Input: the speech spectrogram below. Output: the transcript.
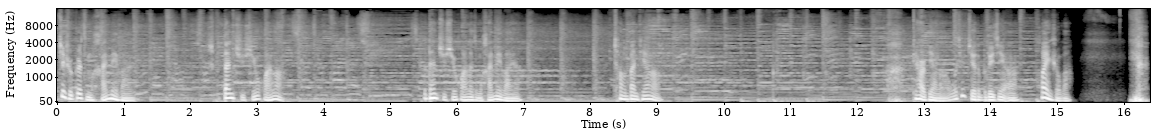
这首歌怎么还没完？是不单曲循环了？不单曲循环了，怎么还没完呀？唱了半天了。第二遍了，我就觉得不对劲啊！换一首吧。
